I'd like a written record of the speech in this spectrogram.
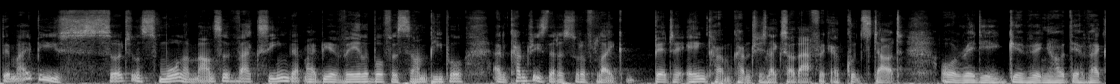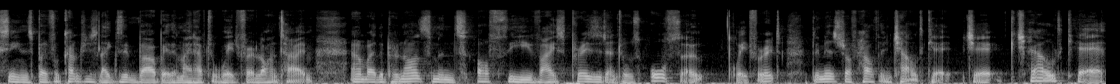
there might be certain small amounts of vaccine that might be available for some people, and countries that are sort of like better income countries like South Africa could start already giving out their vaccines. But for countries like Zimbabwe, they might have to wait for a long time. And by the pronouncement of the vice president, who's also wait for it, the Minister of Health and Child Care, Child Care,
